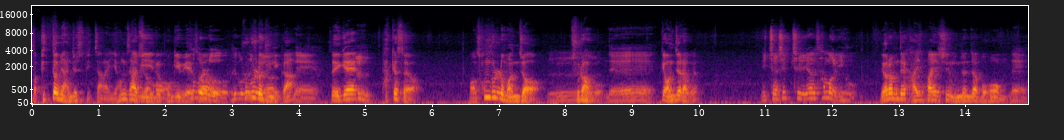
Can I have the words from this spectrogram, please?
뭐 빚더미 앉을 수도 있잖아. 이 형사비를 그렇죠, 뭐 보기 위해서 후불로 후불로, 후불로 줘요. 주니까. 네. 그래서 이게 바뀌었어요. 어, 선불로 먼저 음. 주라고. 네. 그게 언제라고요? 2017년 3월 이후. 여러분들이 가입하신 운전자 보험 네.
